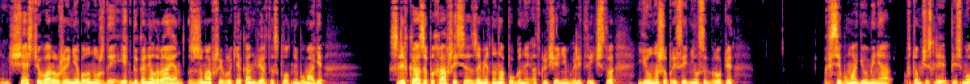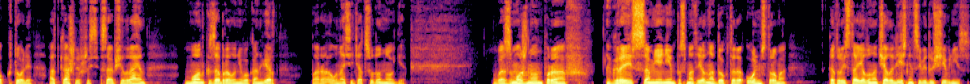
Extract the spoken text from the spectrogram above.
К счастью, в оружии не было нужды, их догонял Райан, сжимавший в руке конверт из плотной бумаги. Слегка запыхавшийся, заметно напуганный отключением электричества, юноша присоединился к группе. «Все бумаги у меня, в том числе письмо к Толе», — откашлившись, сообщил Райан. Монк забрал у него конверт — Пора уносить отсюда ноги. Возможно, он прав. Грейс с сомнением посмотрел на доктора Ульмстрома, который стоял у начала лестницы, ведущей вниз.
